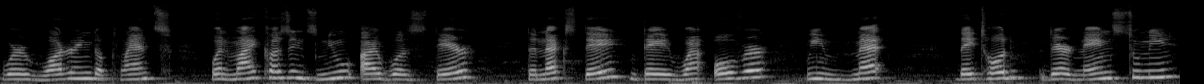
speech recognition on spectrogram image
were watering the plants. When my cousins knew I was there, the next day they went over. We met they told their names to me.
